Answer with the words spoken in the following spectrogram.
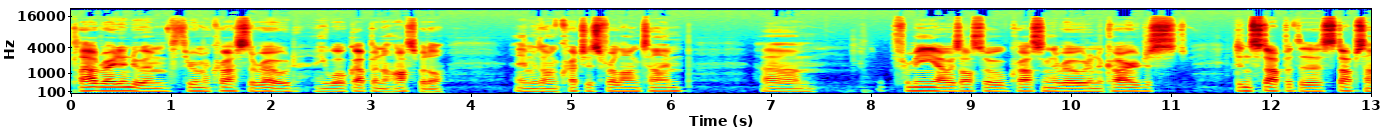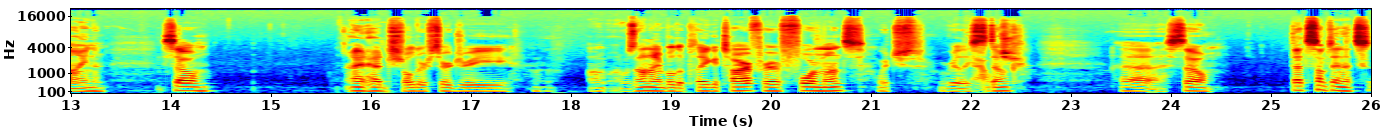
plowed right into him, threw him across the road. He woke up in a hospital and was on crutches for a long time. Um, for me, I was also crossing the road and a car just didn't stop at the stop sign. And so I had had shoulder surgery. Um, I was unable to play guitar for four months, which really Ouch. stunk. Uh, so that's something that's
